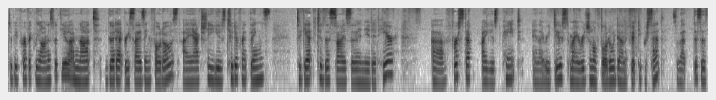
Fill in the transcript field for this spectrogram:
To be perfectly honest with you, I'm not good at resizing photos. I actually used two different things to get to the size that I needed here. Uh, first step, I used paint and I reduced my original photo down to 50% so that this is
